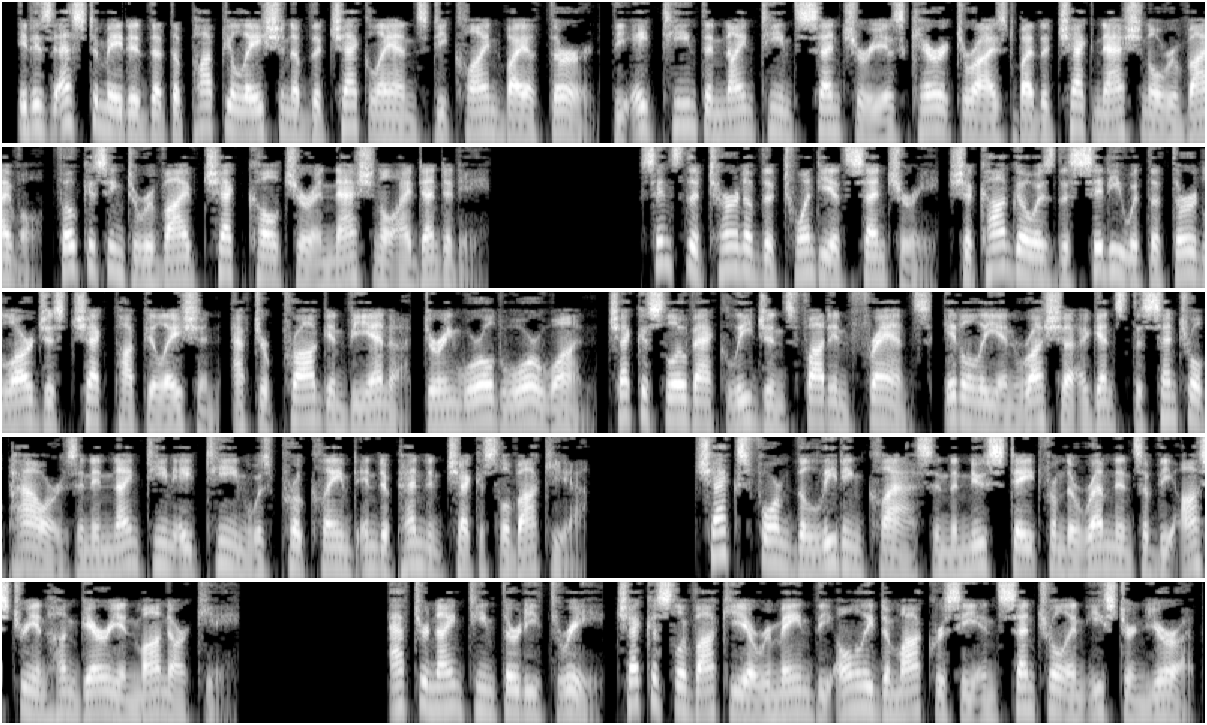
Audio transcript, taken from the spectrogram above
It is estimated that the population of the Czech lands declined by a third. The 18th and 19th century is characterized by the Czech national revival, focusing to revive Czech culture and national identity. Since the turn of the 20th century, Chicago is the city with the third largest Czech population, after Prague and Vienna. During World War I, Czechoslovak legions fought in France, Italy, and Russia against the Central Powers and in 1918 was proclaimed independent Czechoslovakia. Czechs formed the leading class in the new state from the remnants of the Austrian-Hungarian monarchy. After 1933, Czechoslovakia remained the only democracy in Central and Eastern Europe.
